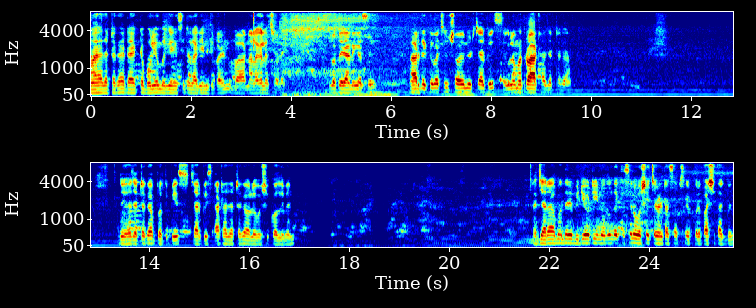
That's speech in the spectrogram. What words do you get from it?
নয় হাজার টাকা। এটা একটা ভলিউম ভেঙে গেছে, এটা লাগিয়ে নিতে পারেন বা না লাগালে চলে। এভাবে রানিং আছে। আর দেখতে পাচ্ছেন ছয় ইউনিট চার পিস এগুলো মাত্র আট হাজার টাকা। দুই হাজার টাকা প্রতি পিস চার পিস আট হাজার টাকা, হলে অবশ্যই কল দিবেন। আর যারা আমাদের ভিডিওটি নতুন দেখতেছেন, অবশ্যই চ্যানেলটা সাবস্ক্রাইব করে পাশে থাকবেন।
